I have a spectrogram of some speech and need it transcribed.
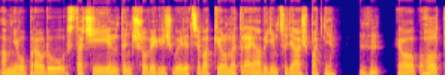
a mně opravdu stačí jen ten člověk, když ujede třeba kilometr a já vidím, co dělá špatně. Mm-hmm. Jo, hold,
